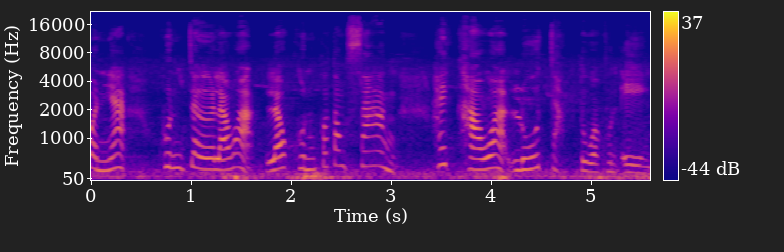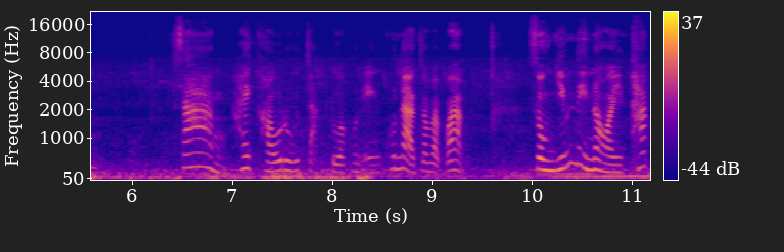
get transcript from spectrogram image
วันเนี้ยคุณเจอแล้วอะแล้วคุณก็ต้องสร้างให้เขาอะรู้จักตัวคุณเอง สร้างให้เขารู้จักตัวคุณเอง คุณอาจจะแบบว่า ส่งยิ้มหน่อยๆทัก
